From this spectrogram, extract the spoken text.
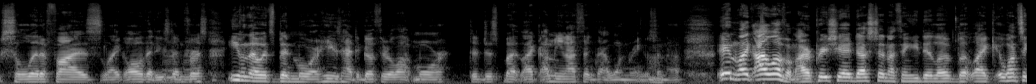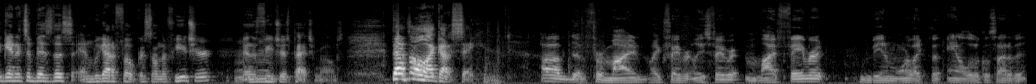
solidifies like all that he's done for mm-hmm. us. Even though it's been more, he's had to go through a lot more to just. But like I mean, I think that one ring is mm-hmm. enough. And like I love him. I appreciate Dustin. I think he did love. But like once again, it's a business, and we got to focus on the future. And the mm-hmm. future is Patrick Mahomes. That's all I gotta say. Uh, the, for mine, like favorite, least favorite, my favorite being more like the analytical side of it,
